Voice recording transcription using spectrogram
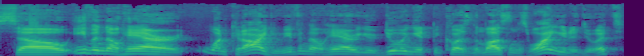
So even though here, one could argue, even though here you're doing it because the Muslims want you to do it,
